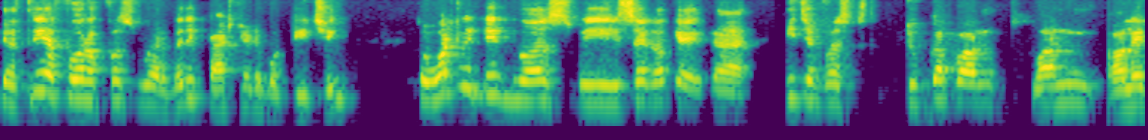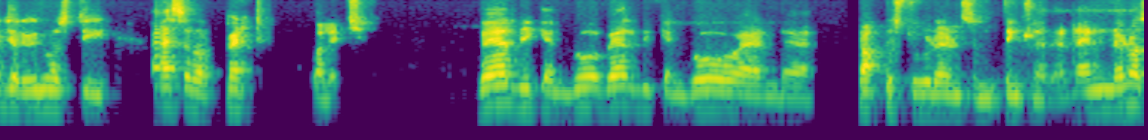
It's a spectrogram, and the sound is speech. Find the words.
there are three or four of us who are very passionate about teaching. So what we did was we said, okay, uh, each of us took up on one college or university as our pet college, where we can go, where we can go and uh, talk to students and things like that. And you know,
